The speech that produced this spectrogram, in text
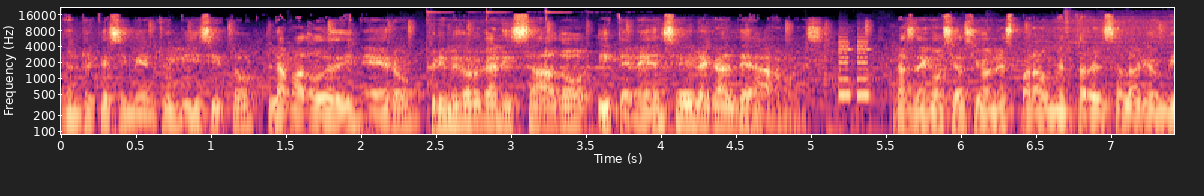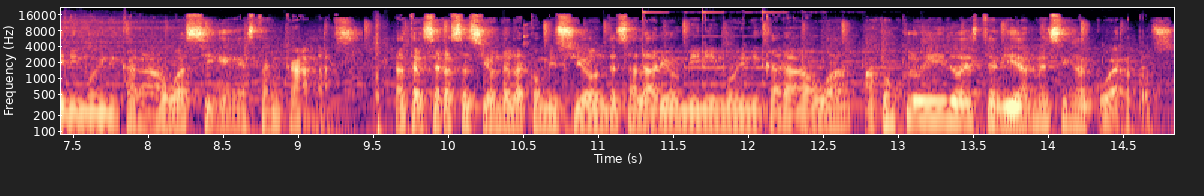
enriquecimiento ilícito, lavado de dinero, crimen organizado y tenencia ilegal de armas. Las negociaciones para aumentar el salario mínimo en Nicaragua siguen estancadas. La tercera sesión de la Comisión de Salario Mínimo en Nicaragua ha concluido este viernes sin acuerdos.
